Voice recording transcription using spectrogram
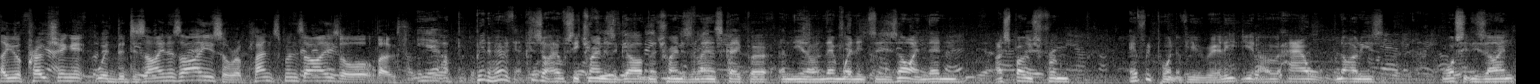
are you approaching it with the designer's eyes or a plantsman's eyes or both? Yeah, a bit of everything. Because I obviously trained as a gardener, trained as a landscaper, and you know, and then went into design. Then I suppose from every point of view, really, you know, how not only is what's it designed,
